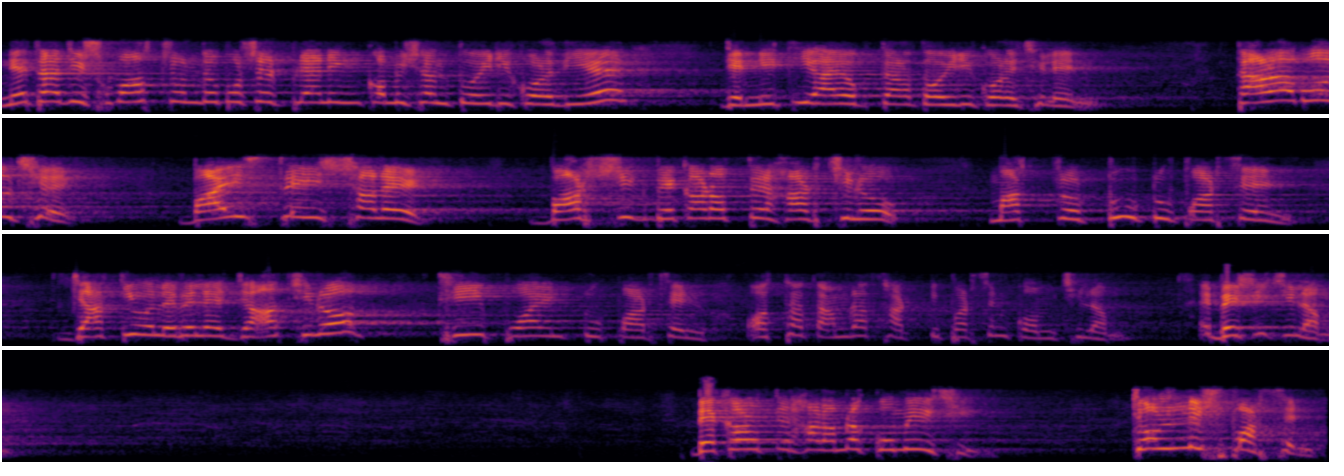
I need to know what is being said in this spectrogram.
নেতাজি সুভাষচন্দ্র বোসের প্ল্যানিং কমিশন তৈরি করে দিয়ে যে নীতি আয়োগ তারা তৈরি করেছিলেন। তারা বলছে, বাইশ তেইশ সালের বার্ষিক বেকারত্বের হার ছিল মাত্র টু টু পার্সেন্ট জাতীয় লেভেলে যা ছিল থ্রি পয়েন্ট টু পার্সেন্ট অর্থাৎ আমরা থার্টি পার্সেন্ট কম ছিলাম বেশি ছিলাম। বেকারত্বের হার আমরা কমিয়েছি, চল্লিশ পার্সেন্ট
